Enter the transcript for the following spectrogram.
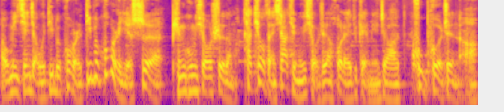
我们以前讲过迪贝库珀，迪贝库珀也是凭空消失的嘛。他跳伞下去那个小镇后来就改名叫库珀镇了啊，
